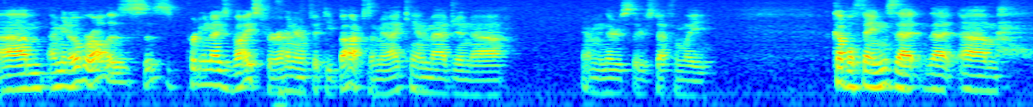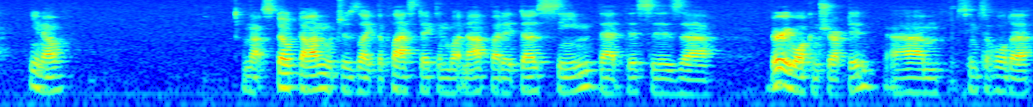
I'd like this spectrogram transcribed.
Um, I mean, overall, this, this is pretty nice vice for 150 bucks. I mean, I can't imagine uh, I mean, there's there's definitely a couple things that that um, you know I'm not stoked on, which is like the plastic and whatnot. But it does seem that this is uh, very well constructed. Um, seems to hold a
